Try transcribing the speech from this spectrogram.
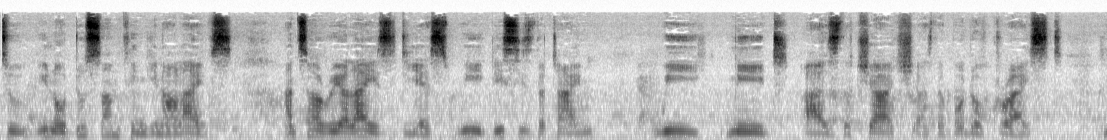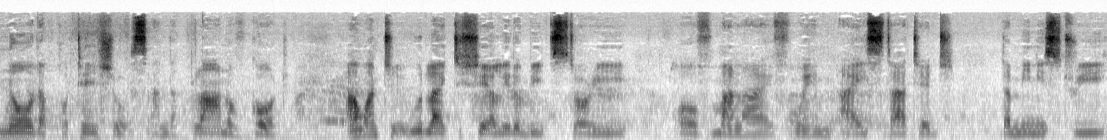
to, you know, do something in our lives. And so I realized, yes, we, this is the time we need as the church, as the body of Christ, know the potentials and the plan of God. I want to would like to share a little bit story of my life when I started the ministry,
